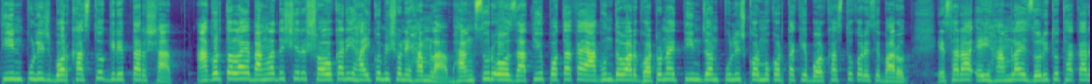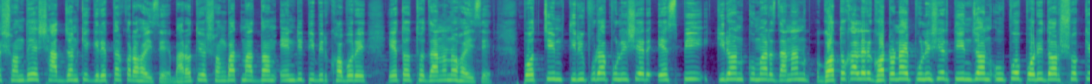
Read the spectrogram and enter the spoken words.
তিন পুলিশ বরখাস্ত গ্রেপ্তার সাত। আগরতলায় বাংলাদেশের সহকারী হাইকমিশনে হামলা, ভাঙচুর ও জাতীয় পতাকায় আগুন দেওয়ার ঘটনায় তিনজন পুলিশ কর্মকর্তাকে বরখাস্ত করেছে ভারত। এছাড়া এই হামলায় জড়িত থাকার সন্দেহে সাতজনকে গ্রেপ্তার করা হয়েছে। ভারতীয় সংবাদ মাধ্যম এনডিটিভির খবরে এ তথ্য জানানো হয়েছে। পশ্চিম ত্রিপুরা পুলিশের এসপি কিরণ কুমার জানান, গতকালের ঘটনায় পুলিশের তিনজন উপপরিদর্শককে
